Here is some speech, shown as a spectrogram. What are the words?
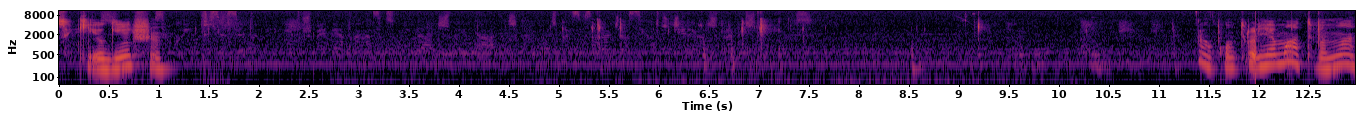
Esse aqui é o guincho. Ah, o controle remoto, vamos lá.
